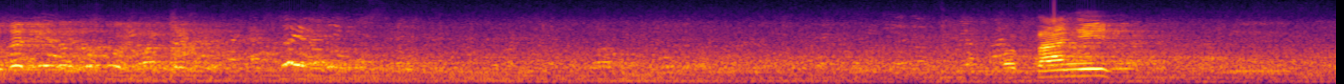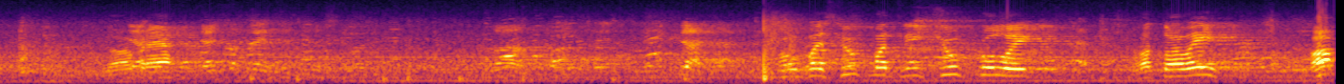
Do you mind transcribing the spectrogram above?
Уже, давай, давай, давай. Останній. Добре. Пять по тридцать. Раз, два, три, четыре, пять. Ковбасюк, Матвійчук, Кулик. Готовий? Оп!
